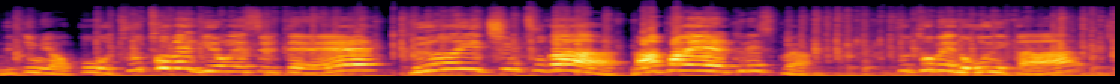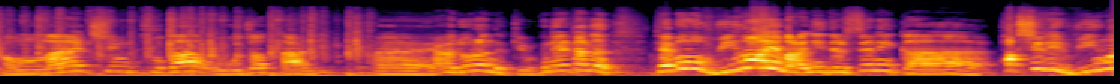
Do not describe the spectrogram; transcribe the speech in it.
느낌이었고 투톱에 기용했을 때 그의 침투가 라파엘 크레스포야 투톱에 놓으니까 정말 침투가 오졌다 리 예, 약간 이런 느낌. 근데 일단은 대부분 윙어에 많이들 쓰니까 확실히 윙어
